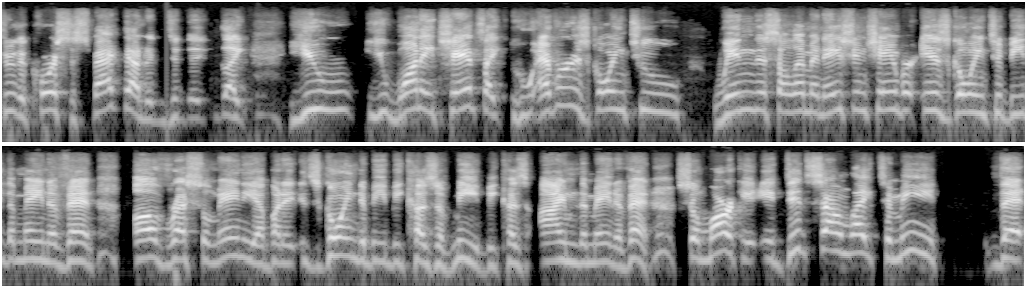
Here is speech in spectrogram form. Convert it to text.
through the course of SmackDown. Like you, you want a chance. Like whoever is going to win this elimination chamber is going to be the main event of WrestleMania, but it's going to be because of me because I'm the main event. So, Mark, it, it did sound like to me that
